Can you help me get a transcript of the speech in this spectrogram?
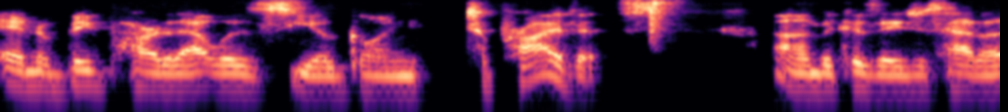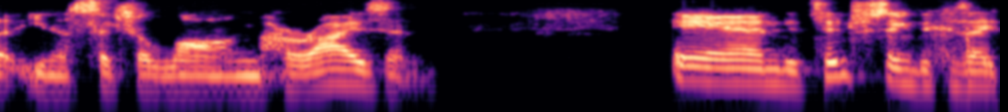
and a big part of that was you know going to privates um, because they just had a you know such a long horizon. And it's interesting because I,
